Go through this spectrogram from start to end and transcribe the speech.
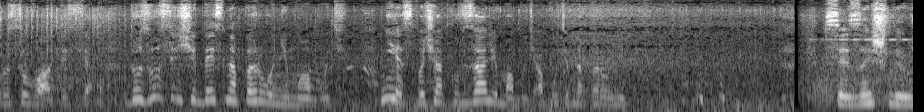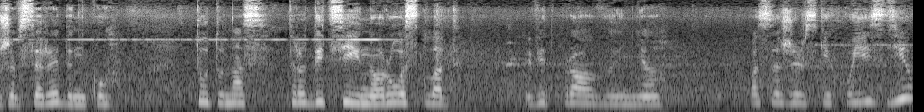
просуватися. До зустрічі десь на пероні, мабуть. Ні, спочатку в залі, мабуть, а потім на пероні. Все, зайшли вже всерединку. Тут у нас традиційно розклад відправлення пасажирських поїздів.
